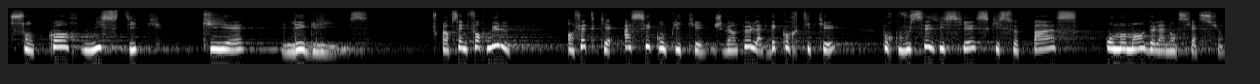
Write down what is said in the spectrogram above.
son corps mystique qui est l'Église. Alors c'est une formule en fait qui est assez compliquée. Je vais un peu la décortiquer pour que vous saisissiez ce qui se passe au moment de l'Annonciation.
